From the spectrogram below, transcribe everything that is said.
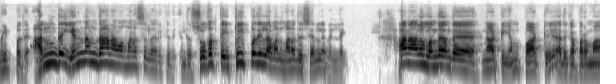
மீட்பது? அந்த எண்ணம் தான் அவன் மனசுல இருக்குது. இந்த சுகத்தை துய்ப்பதில் அவன் மனது செல்லவில்லை. ஆனாலும் வந்து அந்த நாட்டியம் பாட்டு அதுக்கப்புறமா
